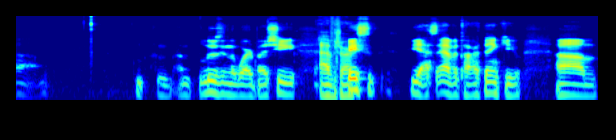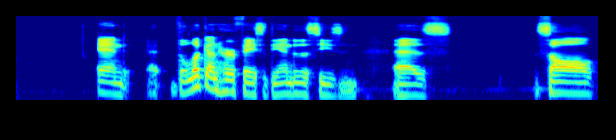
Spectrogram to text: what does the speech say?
um, I'm, I'm, losing the word, but she Avatar. Basically, yes, Avatar. Thank you. Um, and the look on her face at the end of the season as Saul,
